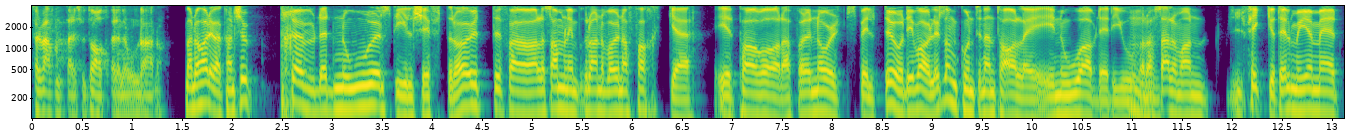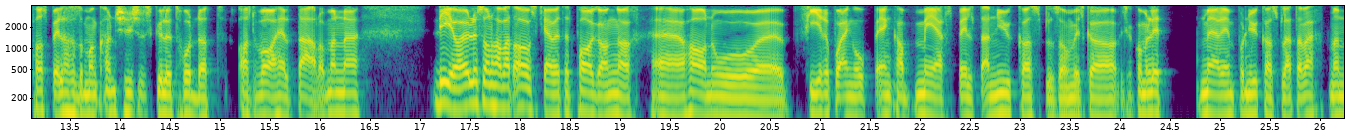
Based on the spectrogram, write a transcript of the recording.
forventa resultat for denne runden. her. Da. Men da har de vel kanskje prøvd et noe stilskifte, da, ut fra eller sammenlignet med hvordan det var under Farket i et par år. der, for Norwich spilte jo, De var jo litt sånn kontinentale i noe av det de gjorde. Mm. da, Selv om man fikk jo til mye med et par spillere som man kanskje ikke skulle trodd at, at var helt der. da, men uh, de har jo liksom har vært avskrevet et par ganger. Eh, har nå eh, fire poeng opp, én kamp mer spilt enn Newcastle, som vi skal, vi skal komme litt mer inn på Newcastle etter hvert. men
